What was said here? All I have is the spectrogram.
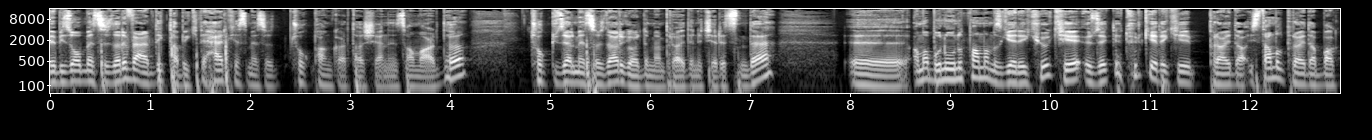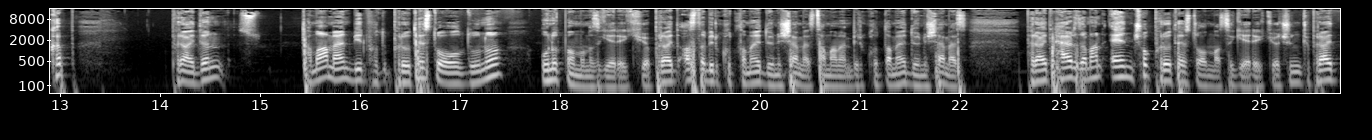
Ve biz o mesajları verdik tabii ki de. Herkes mesaj çok pankart taşıyan insan vardı. Çok güzel mesajlar gördüm ben Pride'ın içerisinde. Ee, ama bunu unutmamamız gerekiyor ki özellikle Türkiye'deki Pride'a, İstanbul Pride'a bakıp Pride'ın tamamen bir protesto olduğunu unutmamamız gerekiyor. Pride asla bir kutlamaya dönüşemez. Tamamen bir kutlamaya dönüşemez. Pride her zaman en çok protesto olması gerekiyor. Çünkü Pride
